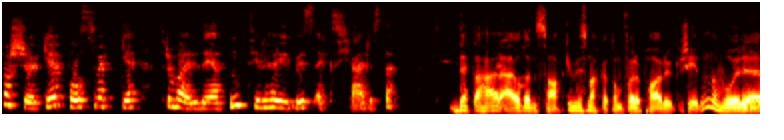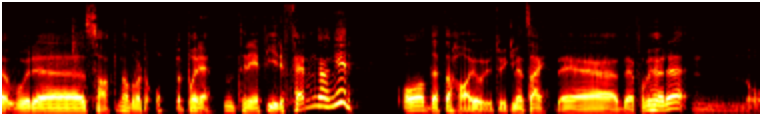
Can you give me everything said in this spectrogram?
forsøket på å svekke troverdigheten til Høibys ekskjæreste. Dette her er jo den saken vi snakket om for et par uker siden, hvor, mm. hvor uh, saken hadde vært oppe på retten tre, fire, fem ganger. Og dette har jo utviklet seg. Det, det får vi høre nå.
